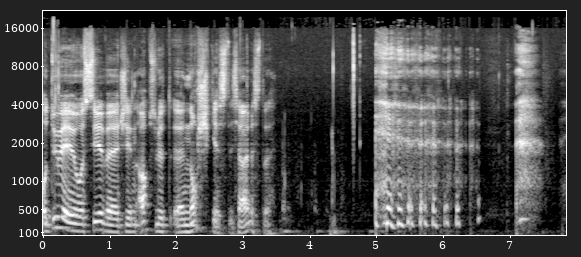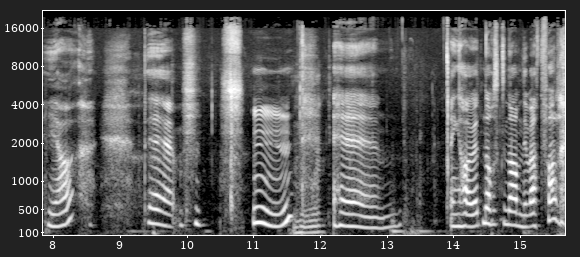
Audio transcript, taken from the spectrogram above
Og du er jo Syver sin absolutt eh, norskeste kjæreste. Ja. Det Mm. Mhm. Eh, Jeg har jo et norsk navn, i hvert fall.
